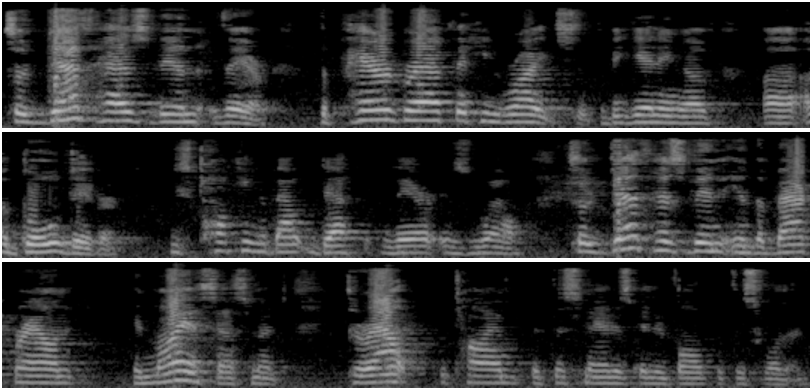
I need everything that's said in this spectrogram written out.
So death has been there. The paragraph that he writes at the beginning of uh, A Gold Digger, he's talking about death there as well. So death has been in the background, in my assessment, throughout the time that this man has been involved with this woman.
